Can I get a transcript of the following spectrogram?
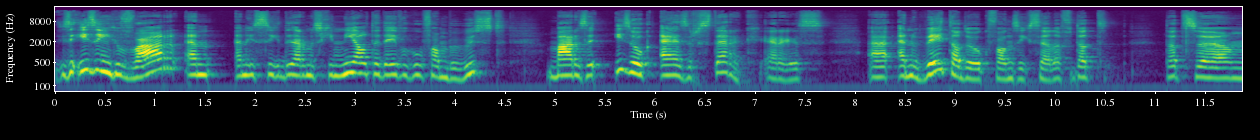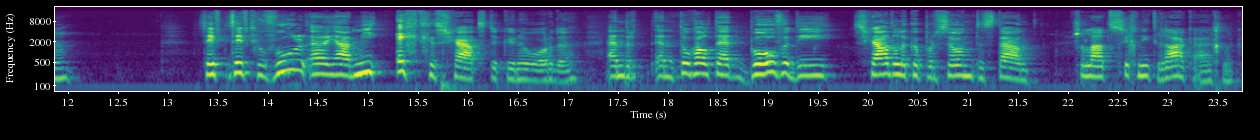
ze is in gevaar en, en is zich daar misschien niet altijd even goed van bewust. Maar ze is ook ijzersterk ergens. Eh, en weet dat ook van zichzelf. Dat, dat ze... ehm, ze heeft, ze heeft het gevoel eh, ja, niet echt geschaad te kunnen worden. En, er, en toch altijd boven die schadelijke persoon te staan. Ze laat zich niet raken eigenlijk.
